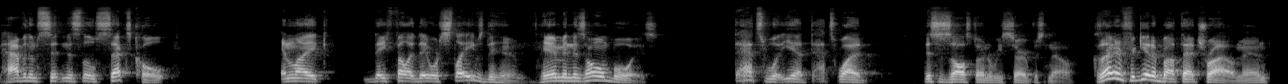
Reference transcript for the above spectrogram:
having them sit in this little sex cult, and like they felt like they were slaves to him, him and his homeboys. That's what, yeah, that's why this is all starting to resurface now. Because I didn't forget about that trial, man.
